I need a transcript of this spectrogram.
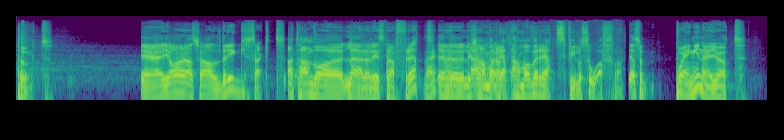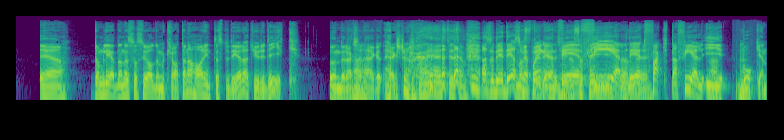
Punkt. Eh, Jag har alltså aldrig sagt att han var lärare i straffrätt. Nej, eller liksom, han, var rätt, han var väl rättsfilosof? va? Alltså, poängen är ju att eh, de ledande socialdemokraterna har inte studerat juridik under Axel Häger- Hägerström. Nej, just det, just. Alltså det är det som är poängen. Det är fel. Det är under- ett faktafel i boken.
